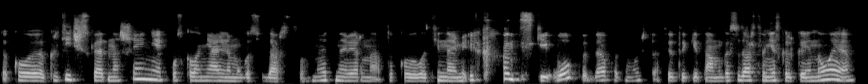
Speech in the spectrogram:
такое критическое отношение к постколониальному государству. Но это, наверное, такой латиноамериканский опыт, да, потому что все-таки там государство несколько иное,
